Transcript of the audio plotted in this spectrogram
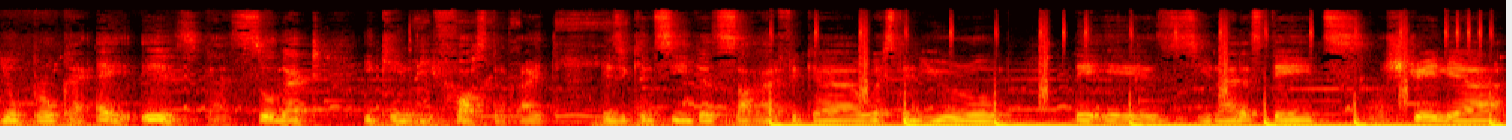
your broker A is, guys, so that it can be faster, right? As you can see, there's South Africa, Western Europe, there is United States, Australia.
